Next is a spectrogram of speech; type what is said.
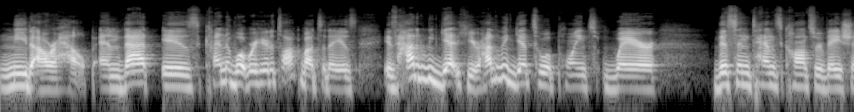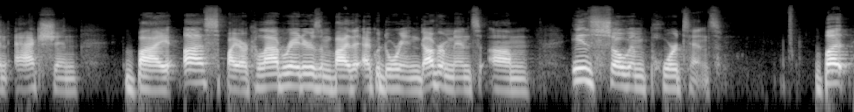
need our help. And that is kind of what we're here to talk about today is, is how did we get here? How did we get to a point where this intense conservation action by us, by our collaborators, and by the Ecuadorian government um, is so important? But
